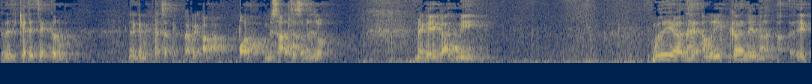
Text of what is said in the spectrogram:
कहते, जी, कैसे चेक करूँ? मैंने कहा अच्छा अब और मिसाल से समझ लो। मैं कहा, एक आदमी, मुझे याद है, अमेरिका ने ना, एक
